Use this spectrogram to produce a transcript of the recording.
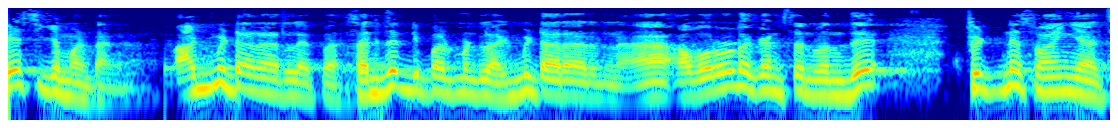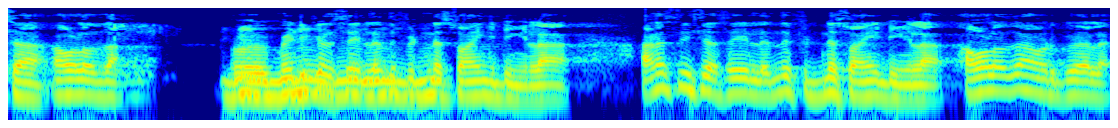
பேசிக்க மாட்டாங்க. அட்மிட் ஆறாருல இப்ப. சர்ஜரி டிபார்ட்மெண்ட்ல அட்மிட் ஆறாருன்னா அவரோட கன்சர்ன் வந்து ஃபிட்னஸ் வாங்கியாச்சா? அவ்வளவுதான். மெடிக்கல் சைடுல இருந்து ஃபிட்னஸ் வாங்கிட்டீங்களா? அனஸ்தீசியா சைடுல இருந்து ஃபிட்னஸ் வாங்கிட்டீங்களா? அவ்வளவுதான் அவருக்கு வேலை.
